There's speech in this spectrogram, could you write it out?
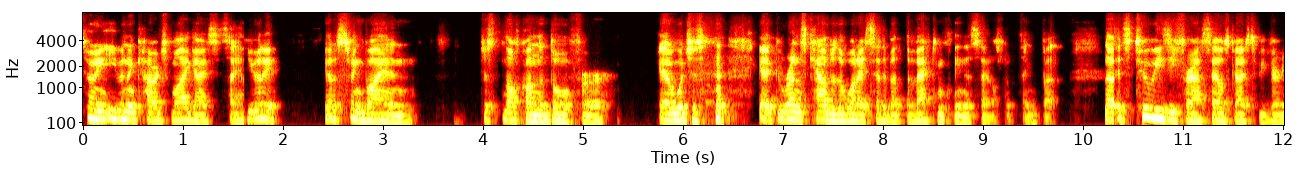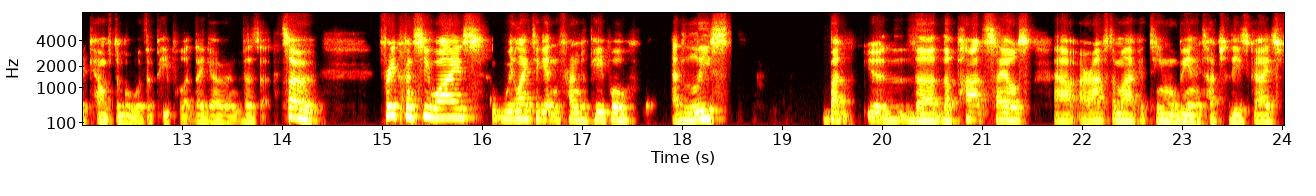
to even encourage my guys to say, you gotta you gotta swing by and just knock on the door for you know, which is it runs counter to what I said about the vacuum cleaner salesman thing. But no, it's too easy for our sales guys to be very comfortable with the people that they go and visit. So frequency wise, we like to get in front of people at least. But the the part sales, our, our aftermarket team will be in touch with these guys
